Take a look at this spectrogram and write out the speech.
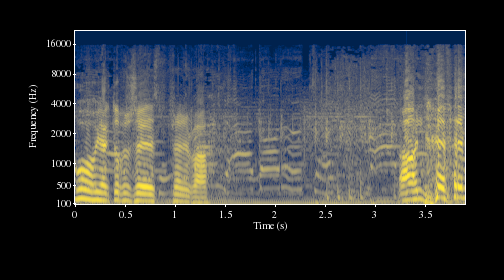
O, jak dobrze, że jest przerwa. O, never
